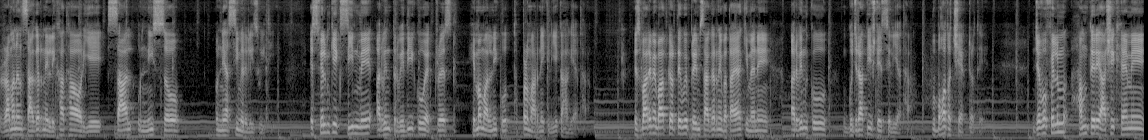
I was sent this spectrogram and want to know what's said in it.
रामानंद सागर ने लिखा था और ये साल उन्नीस में रिलीज़ हुई थी। इस फ़िल्म के एक सीन में अरविंद त्रिवेदी को एक्ट्रेस हेमा मालिनी को थप्पड़ मारने के लिए कहा गया था। इस बारे में बात करते हुए प्रेम सागर ने बताया कि मैंने अरविंद को गुजराती स्टेज से लिया था। वो बहुत अच्छे एक्टर थे। जब वो फ़िल्म हम तेरे आशिक है में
